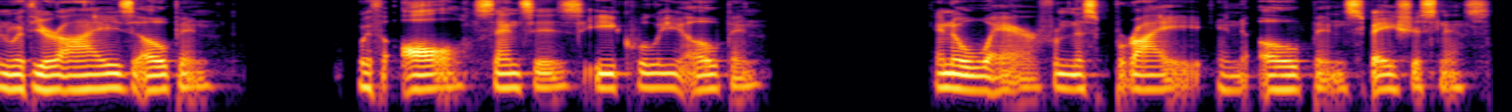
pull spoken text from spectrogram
And with your eyes open, with all senses equally open and aware from this bright and open spaciousness.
